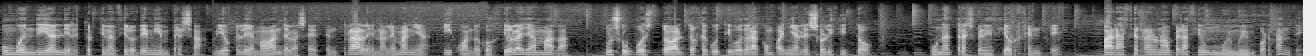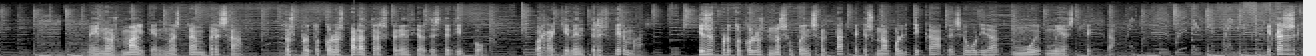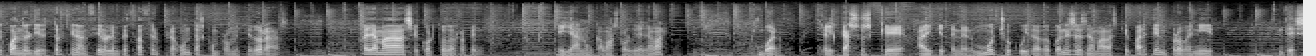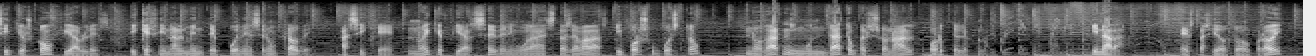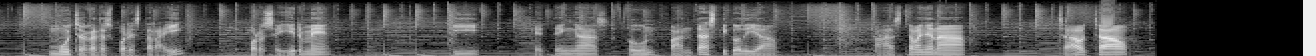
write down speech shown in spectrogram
Un buen día el director financiero de mi empresa vio que le llamaban de la sede central en Alemania y cuando cogió la llamada, un supuesto alto ejecutivo de la compañía le solicitó una transferencia urgente para cerrar una operación muy muy importante. Menos mal que en nuestra empresa los protocolos para transferencias de este tipo pues requieren tres firmas y esos protocolos no se pueden saltar ya que es una política de seguridad muy muy estricta. El caso es que cuando el director financiero le empezó a hacer preguntas comprometedoras, la llamada se cortó de repente y ya nunca más volvió a llamar. Bueno, el caso es que hay que tener mucho cuidado con esas llamadas que parecen provenir de sitios confiables y que finalmente pueden ser un fraude. Así que no hay que fiarse de ninguna de estas llamadas y por supuesto no dar ningún dato personal por teléfono. Y nada, esto ha sido todo por hoy. Muchas gracias por estar ahí, por seguirme y que tengas un fantástico día. Hasta mañana. Chao, chao.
